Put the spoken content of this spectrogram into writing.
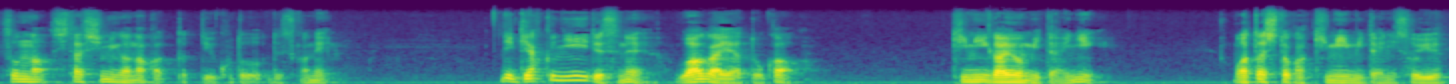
そんな親しみがなかったっていうことですかね。で逆にですね我が家とか君が代みたいに私とか君みたいにそういう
